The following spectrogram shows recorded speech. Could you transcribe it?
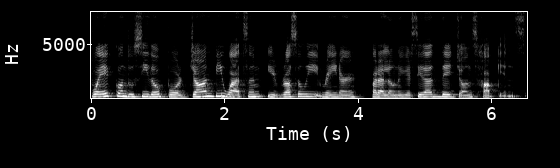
fue conducido por John B. Watson y Russell E. Rayner para la Universidad de Johns Hopkins.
